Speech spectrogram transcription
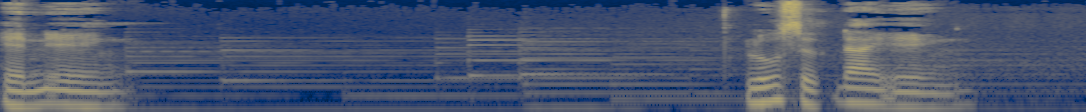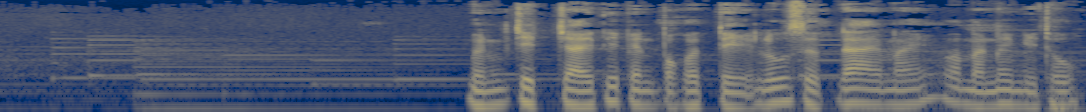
เห็นเอง รู้สึกได้เอง เหมือนจิตใจที่เป็นปกติรู้สึกได้ไหมว่ามันไม่มีทุกข์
